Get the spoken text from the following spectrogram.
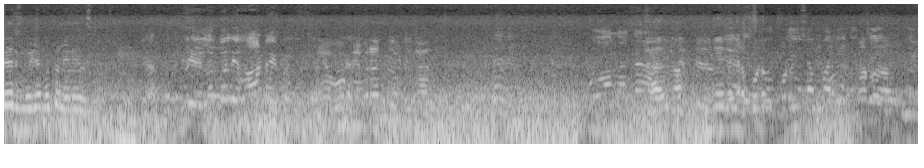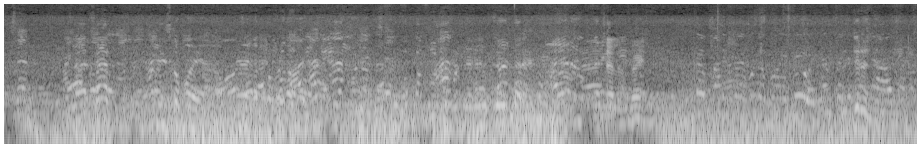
ఎమ్మెల్యే మీడియా మొత్తం నేనే వస్తాను సీనియర్ ఇద్దరు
